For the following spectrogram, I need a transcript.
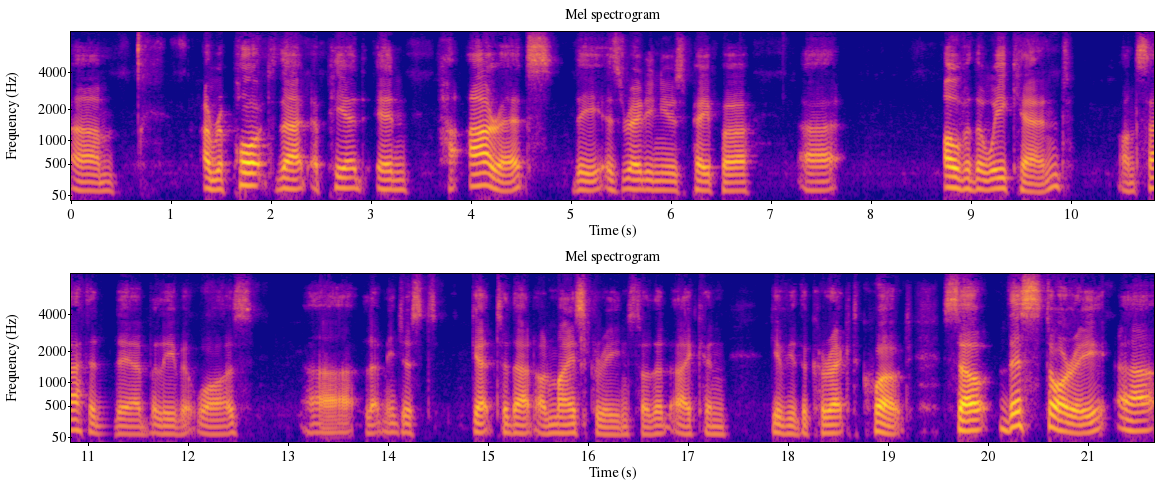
um, a report that appeared in Haaretz, the Israeli newspaper, uh, over the weekend on Saturday, I believe it was. Uh, let me just get to that on my screen so that I can give you the correct quote. So, this story uh,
